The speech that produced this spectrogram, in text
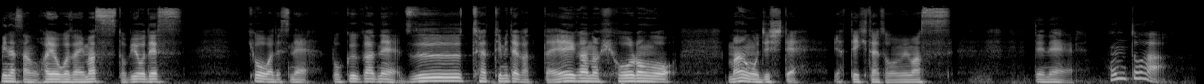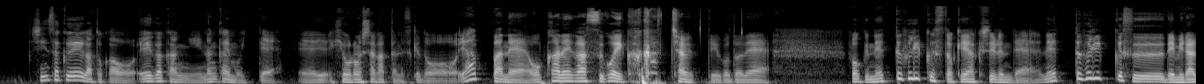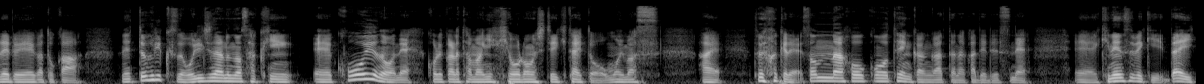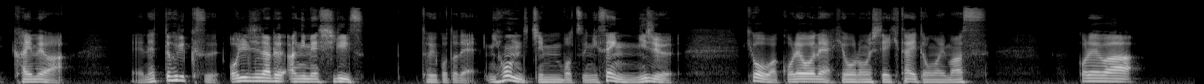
皆さんおはようございます。とびおです。今日はですね、僕がね、ずーっとやってみたかった映画の評論を満を持してやっていきたいと思います。でね、本当は新作映画とかを映画館に何回も行って、えー評論したかったんですけど、やっぱね、お金がすごいかかっちゃうっていうことで、僕、ネットフリックスと契約してるんで、ネットフリックスで見られる映画とか、ネットフリックスオリジナルの作品、えーこういうのをね、これからたまに評論していきたいと思います。はい。というわけで、そんな方向転換があった中でですね、えー記念すべき第1回目は、えーネットフリックスオリジナルアニメシリーズということで、日本沈没2020。今日はこれをね、評論していきたいと思います。これは、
